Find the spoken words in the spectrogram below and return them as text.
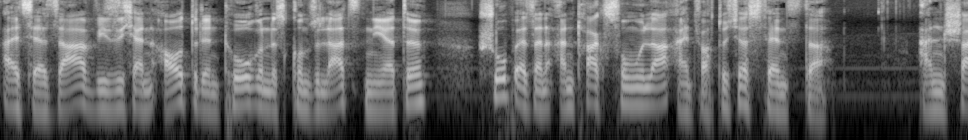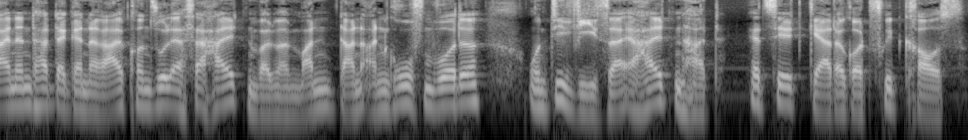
Als er sah, wie sich ein Auto den Toren des Konsulats näherte, schob er sein Antragsformular einfach durch das Fenster. Anscheinend hat der Generalkonsul es erhalten, weil mein Mann dann angerufen wurde und die Visa erhalten hat, erzählt Gerda Gottfried Kraus.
